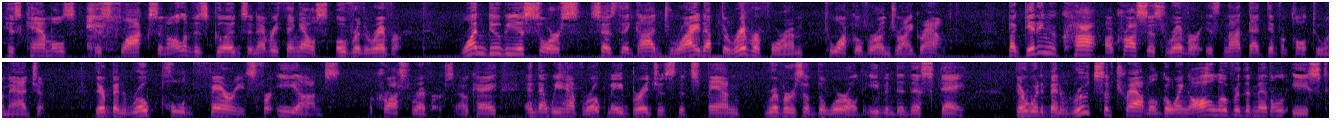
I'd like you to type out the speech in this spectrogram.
his camels, his flocks, and all of his goods and everything else over the river. One dubious source says that God dried up the river for him to walk over on dry ground. But getting across this river is not that difficult to imagine. There have been rope pulled ferries for eons across rivers, okay? And then we have rope made bridges that span rivers of the world, even to this day. There would have been routes of travel going all over the Middle East,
